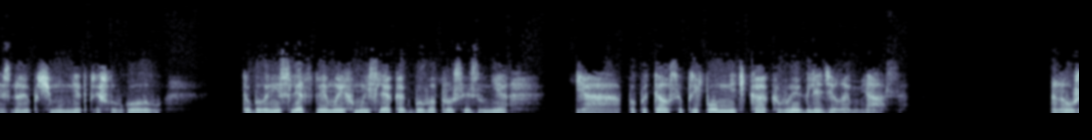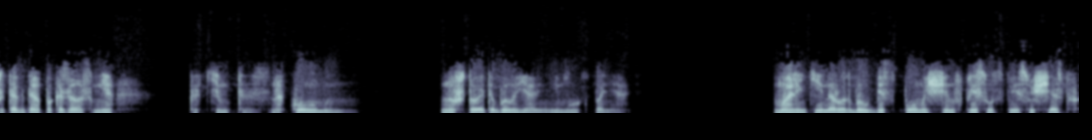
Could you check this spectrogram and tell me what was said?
Не знаю, почему мне это пришло в голову. То было не следствие моих мыслей, а как бы вопрос извне. Я попытался припомнить, как выглядело мясо. Оно уже тогда показалось мне каким-то знакомым. Но что это было, я не мог понять. Маленький народ был беспомощен в присутствии существ,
